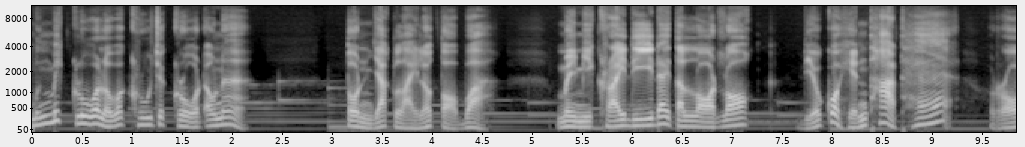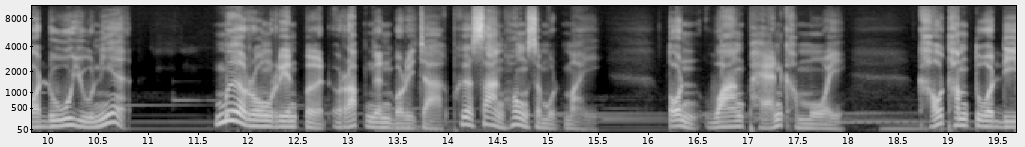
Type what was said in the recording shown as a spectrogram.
มึงไม่กลัวเหรอว่าครูจะโกรธเอาหน้าต้นยักไหลแล้วตอบว่า ไม่มีใครดีได้ตลอดหรอก เดี๋ยวก็เห็นท่าแท้ รอดูอยู่เนี่ย เมื่อโรงเรียนเปิดรับเงินบริจาคเพื่อสร้างห้องสมุดใหม่ ต้นวางแผนขโมย เขาทำตัวดี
